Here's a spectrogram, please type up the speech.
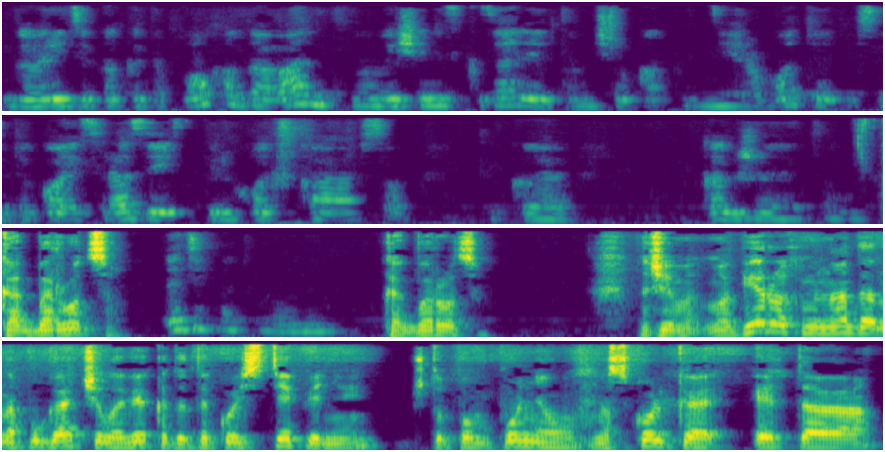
говорите, как это плохо, Гаван, но вы еще не сказали, там еще как не работает и все такое. И сразу есть переход в кассу. Так, э, как же это? Как бороться? Да, типа, как бороться? Значит, во-первых, мы надо напугать человека до такой степени, чтобы он понял, насколько это,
